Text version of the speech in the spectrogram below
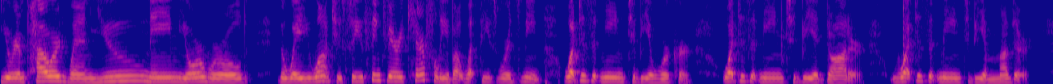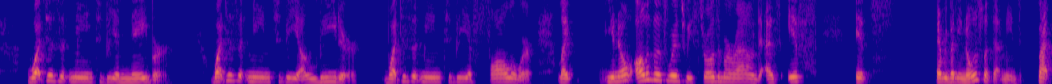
you're empowered when you name your world the way you want to. So you think very carefully about what these words mean. What does it mean to be a worker? What does it mean to be a daughter? What does it mean to be a mother? What does it mean to be a neighbor? What does it mean to be a leader? What does it mean to be a follower? Like, you know, all of those words, we throw them around as if it's everybody knows what that means. But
